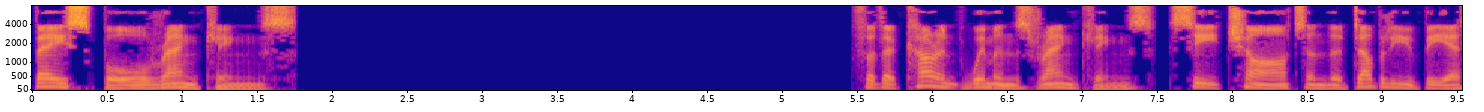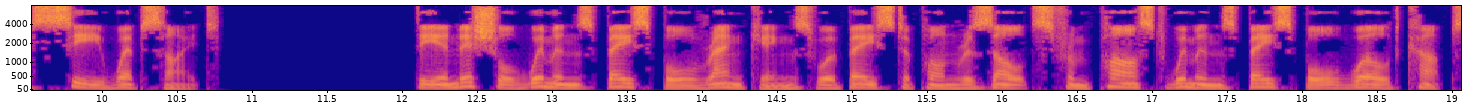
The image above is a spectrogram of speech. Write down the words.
baseball rankings. For the current women's rankings, see chart and the WBSC website. The initial women's baseball rankings were based upon results from past Women's Baseball World Cups.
